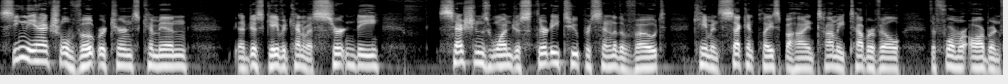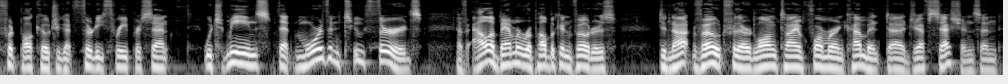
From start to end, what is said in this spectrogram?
seeing the actual vote returns come in uh, just gave it kind of a certainty. Sessions won just 32% of the vote, came in second place behind Tommy Tuberville, the former Auburn football coach, who got 33%, which means that more than two thirds of Alabama Republican voters did not vote for their longtime former incumbent, uh, Jeff Sessions. And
